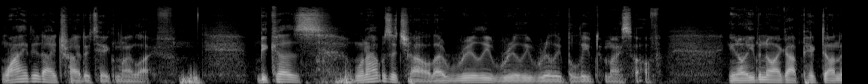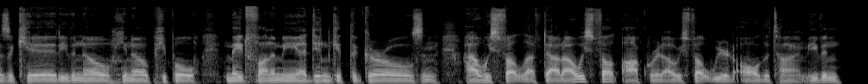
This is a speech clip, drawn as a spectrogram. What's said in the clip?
Why did I try to take my life? Because when I was a child, I really, really, really believed in myself you know, even though I got picked on as a kid, even though, you know, people made fun of me, I didn't get the girls, and I always felt left out. I always felt awkward. I always felt weird all the time. Even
